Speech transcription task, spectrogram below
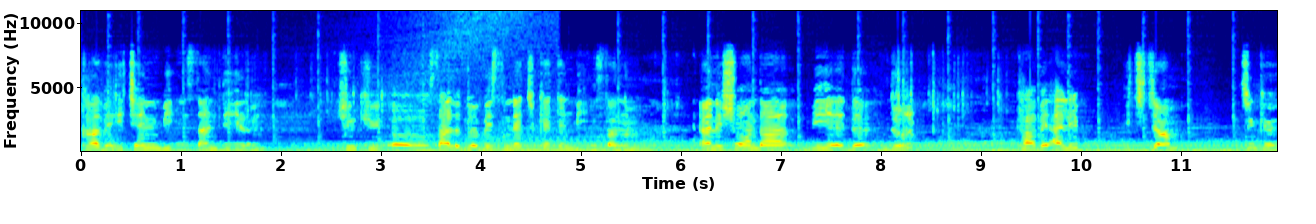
kahve içen bir insan değilim. Çünkü e, sağlıklı besinler tüketen bir insanım. Yani şu anda bir yerde durup kahve alıp içeceğim. Çünkü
